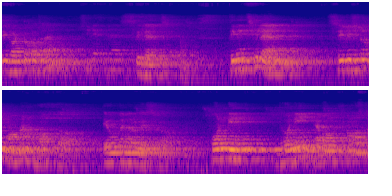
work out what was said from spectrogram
শ্রীঘট্ট কোথায় সিলেট তিনি ছিলেন শ্রী বিষ্ণুর মহান ভক্ত এ উপেন্দ্র মিশ্র পণ্ডিত ধনী এবং সমস্ত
